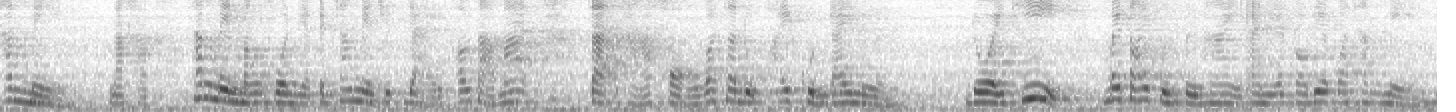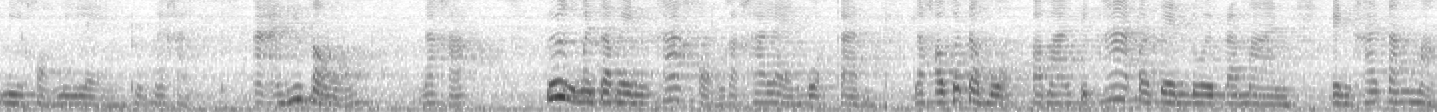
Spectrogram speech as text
ช่างเมนนะคะช่างเมนบางคนเนี่ยเป็นช่างเมนชุดใหญ่เขาสามารถจัดหาของวัสดุให้คุณได้เลย โดยที่ไม่ต้องให้คุณซื้อให้ อันนี้เขาเรียกว่าช่างเมนมีของมีแรงถูกไหมคะอะอันที่สองนะคะ ซึ่งมันจะเป็นค่าของกับค่าแรงบวกกัน แล้วเขาก็จะบวกประมาณ 15%โดยประมาณเป็นค่าจ้างเหมา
